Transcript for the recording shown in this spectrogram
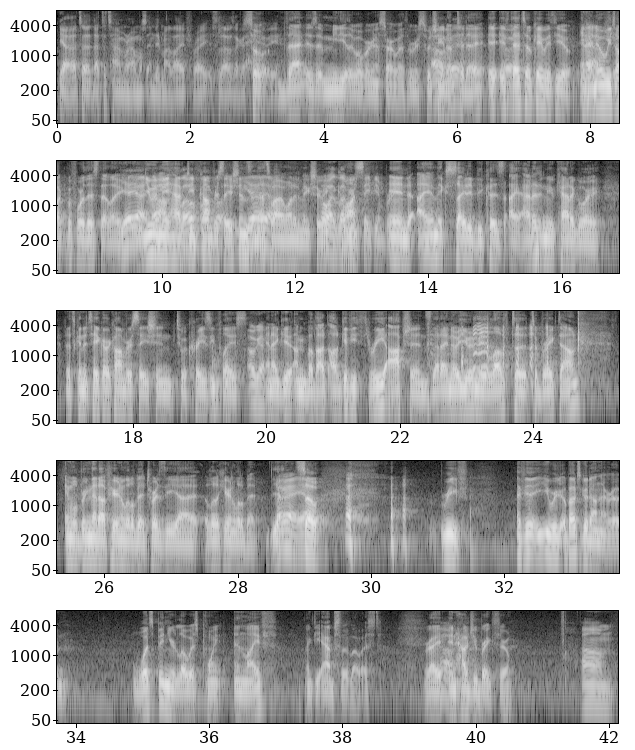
Yeah, that's a that's a time where I almost ended my life, right? So that was like a So heavy. that is immediately what we're going to start with. We're switching Oh, it up really? today, if Oh, that's okay with you. And I know we sure. talked before this that like Yeah, yeah, you and no, me have flow, deep flow, flow. conversations, and that's yeah. why I wanted to make sure Oh, we I could love come your sapient brain. And I am excited because I added a new category that's going to take our conversation to a crazy place. Okay. And I give I'm about I'll give you three options that I know you and me love to to break down. And we'll bring that up here in a little bit, towards the uh, a little here in a little bit. Yeah. Okay, yeah. So, Reef, I feel you were about to go down that road. What's been your lowest point in life, like the absolute lowest, right? Oh. And how'd you break through? Um,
